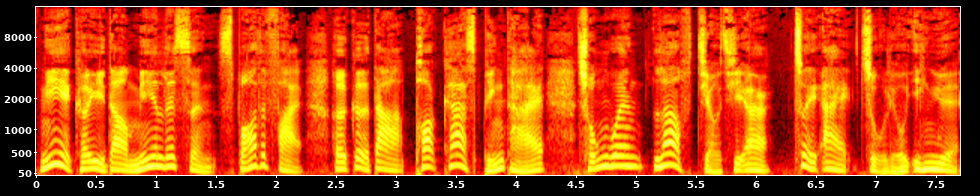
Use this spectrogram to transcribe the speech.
你也可以到 Me Listen、Spotify 和各大 Podcast 平台重温 Love 九七二最爱主流音乐。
